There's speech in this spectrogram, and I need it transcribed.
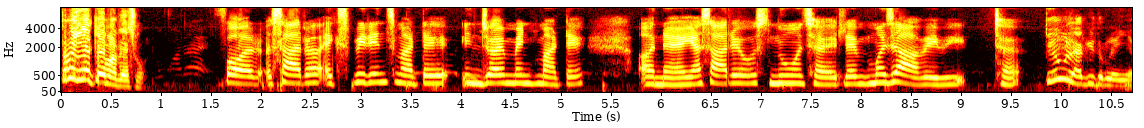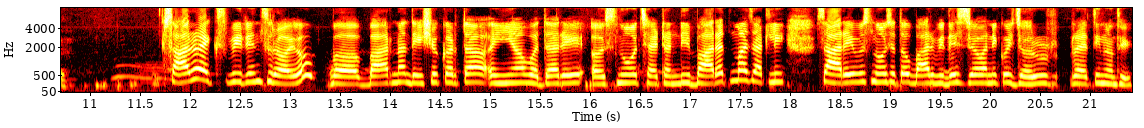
તમે અહીંયા કેમ આવ્યા છો? ફોર સારા એક્સપિરિયન્સ માટે એન્જોયમેન્ટ માટે અને અહીંયા સારો એવો સ્નો છે એટલે મજા આવે એવી છે. કેવું લાગ્યું તમને અહીંયા? સારો એક્સપિરિયન્સ રહ્યો. બહારના દેશો કરતાં અહીંયા વધારે સ્નો છે ઠંડી. ભારતમાં જ આટલી સારી એવો સ્નો છે તો બહાર વિદેશ જવાની કોઈ જરૂર રહેતી નથી.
